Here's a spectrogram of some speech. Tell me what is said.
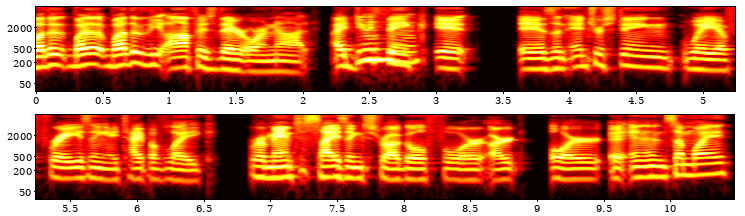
Whether whether whether the off is there or not. I do Mhm. think it is an interesting way of phrasing a type of like romanticizing struggle for art or in, in some way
